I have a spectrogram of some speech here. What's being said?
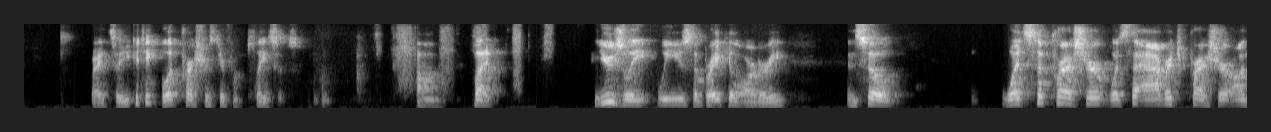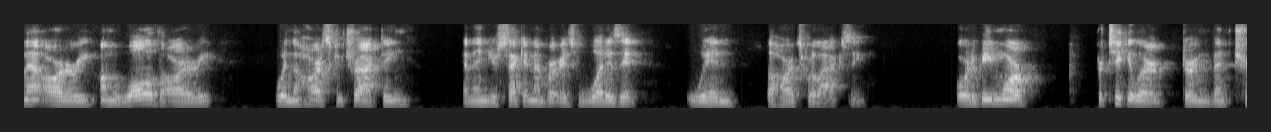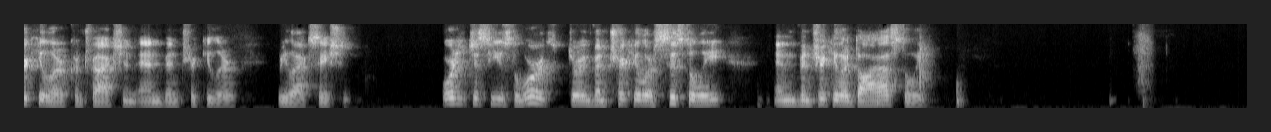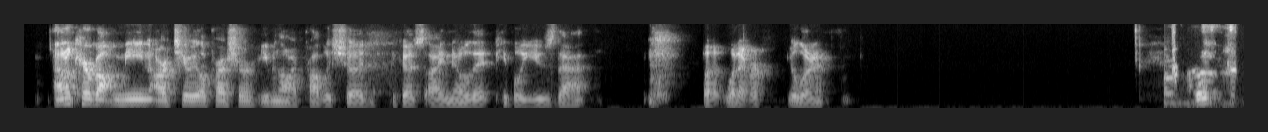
right? So you can take blood pressures different places. Um, but usually we use the brachial artery, and so what's the pressure? What's the average pressure on that artery on the wall of the artery when the heart's contracting? And then your second number is what is it when the heart's relaxing? Or to be more particular, during ventricular contraction and ventricular relaxation. Or to just use the words during ventricular systole and ventricular diastole. I don't care about mean arterial pressure, even though I probably should, because I know that people use that. But whatever, you'll learn it.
